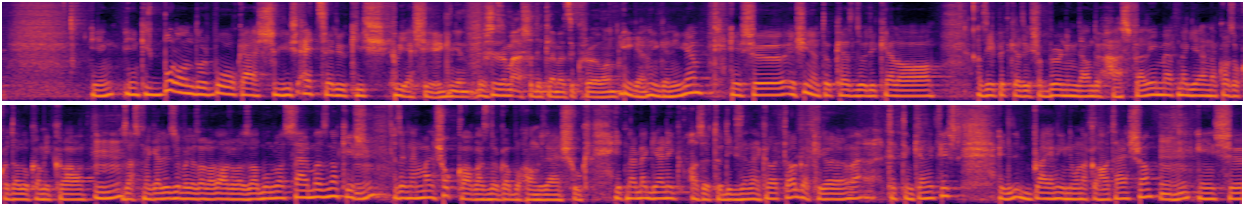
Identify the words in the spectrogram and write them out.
ilyen, ilyen kis bolondos, bókás, kis egyszerű kis hülyeség. Igen, és ez a második lemezükről van. Igen, igen, igen. És, és innentől kezdődik el a, az építkezés a Burning Down the House felé, mert megjelennek azok a dalok, amik a, uh-huh. az azt megelőző, vagy az arról az albumról származnak, és uh-huh. ezeknek már sokkal gazdagabb a hangzásuk. Itt már megjelenik az ötödik zenekartag, akiről már tettünk említést, egy Brian Eno-nak a hatása, uh-huh. és,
